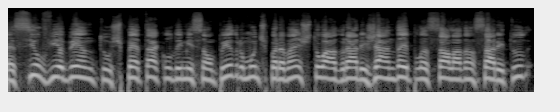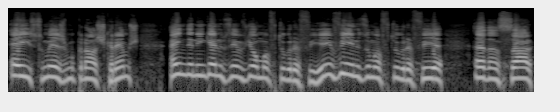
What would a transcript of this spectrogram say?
A Silvia Bento, espetáculo de emissão Pedro, muitos parabéns, estou a adorar e já andei pela sala a dançar e tudo. É isso mesmo que nós queremos. Ainda ninguém nos enviou uma fotografia. Enviem-nos uma fotografia a dançar,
